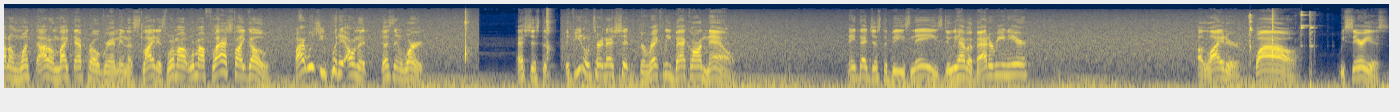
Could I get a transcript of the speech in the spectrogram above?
I don't want I don't like that program in the slightest. Where my where my flashlight go? Why would you put it on it? Doesn't work. That's just the if you don't turn that shit directly back on now. Ain't that just the bee's knees? Do we have a battery in here? A lighter. Wow. We serious.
